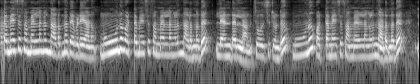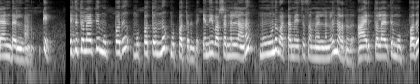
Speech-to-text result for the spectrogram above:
വട്ടമേശ സമ്മേളനങ്ങൾ നടന്നത് എവിടെയാണ്? മൂന്ന് വട്ടമേശ സമ്മേളനങ്ങളും നടന്നത് ലണ്ടനിലാണ്. ചോദിച്ചിട്ടുണ്ട്. മൂന്ന് വട്ടമേശ സമ്മേളനങ്ങളും നടന്നത് ലണ്ടനിലാണ്. ഓക്കെ. ആയിരത്തി തൊള്ളായിരത്തി മുപ്പത് മുപ്പത്തൊന്ന് മുപ്പത്തിരണ്ട് എന്നീ വർഷങ്ങളിലാണ് മൂന്ന് വട്ടമേശ സമ്മേളനങ്ങൾ നടന്നത്. ആയിരത്തി തൊള്ളായിരത്തി മുപ്പത്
